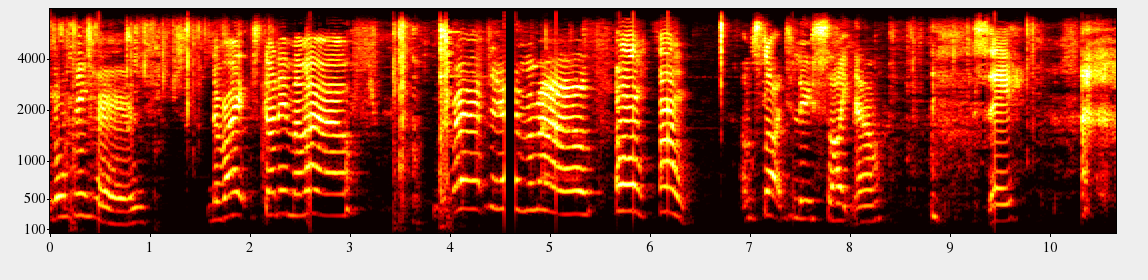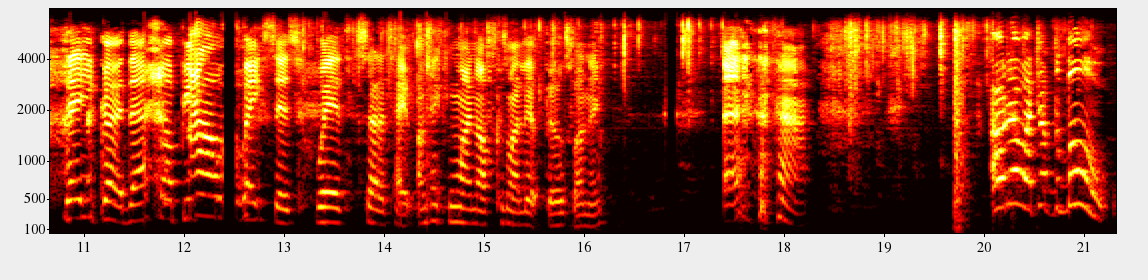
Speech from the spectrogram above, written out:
Nothing cares. The rope's gone in my mouth. The rope's in my mouth. Oh, oh. I'm starting to lose sight now. See? There you go. That's our beautiful Ow. faces with sellotape. I'm taking mine off because my lip feels funny. Oh no, I dropped the ball.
